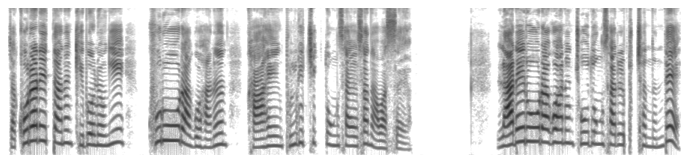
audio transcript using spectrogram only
자, 코라레다는 기본형이 구루라고 하는 가행 불규칙 동사에서 나왔어요. 라레로라고 하는 조동사를 붙였는데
